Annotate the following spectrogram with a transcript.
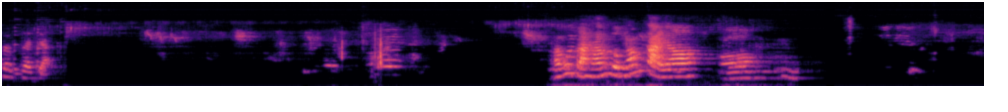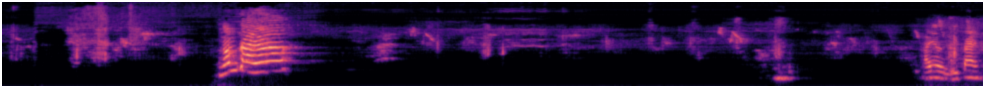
在不在家？还会把喊龙弄大呀！哦。喊大啊！还有一半，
